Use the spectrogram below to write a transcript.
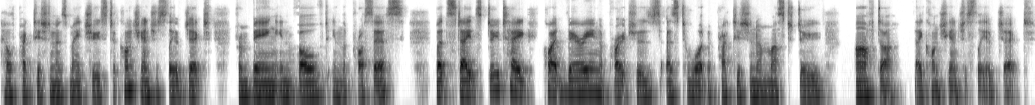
health practitioners may choose to conscientiously object from being involved in the process, but states do take quite varying approaches as to what a practitioner must do after they conscientiously object.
